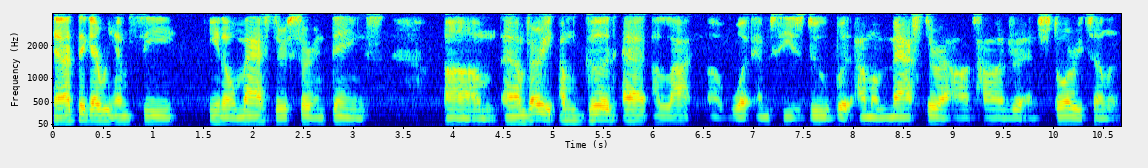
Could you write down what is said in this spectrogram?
And i think every mc you know masters certain things. Um and i'm very i'm good at a lot of what mcs do but i'm a master at entendre and storytelling.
